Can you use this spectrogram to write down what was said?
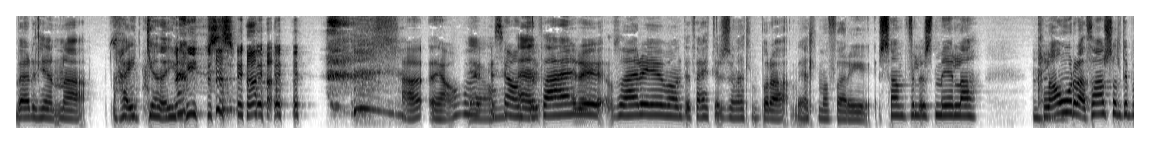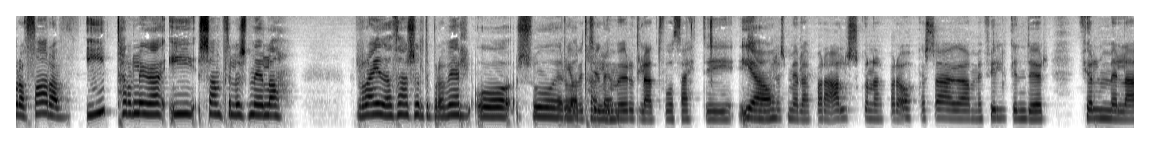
verð hérna hækja það í vís Já, já, Já, en það eru, það eru yfirvandi þættir sem við ætlum bara við ætlum að fara í samfélagsmiðla Mhm. klára það svolítið bara að fara ítarlega í samfélagsmiðla ræða það svolítið bara vel og svo erum Já, við við að tala um örgulega tvo þætti í, í Já. samfélagsmiðla, bara alls konar, bara okkar saga með fylgjendur, fjölmiðla,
